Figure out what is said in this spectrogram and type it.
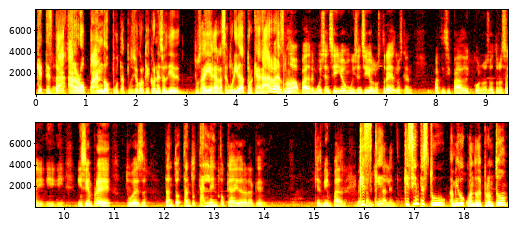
que te está arropando, puta, pues yo creo que con eso el día, pues ahí agarra seguridad, porque agarras, ¿no? No, padre, muy sencillo, muy sencillo los tres, los que han participado y con nosotros y, y- y- y siempre tú ves tanto, tanto talento que hay, de verdad que, que es bien padre. ¿Qué, es- qué- talento. qué sientes tú, amigo, cuando de pronto...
